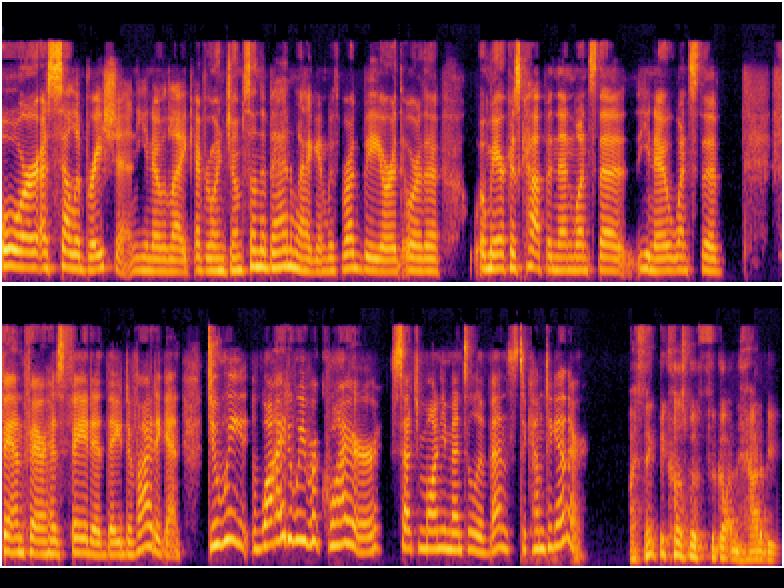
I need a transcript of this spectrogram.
or a celebration you know like everyone jumps on the bandwagon with rugby or or the America's Cup and then once the you know once the fanfare has faded they divide again. Do we why do we require such monumental events to come together? I think because we've forgotten how to be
